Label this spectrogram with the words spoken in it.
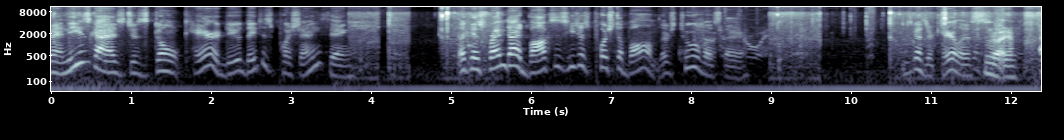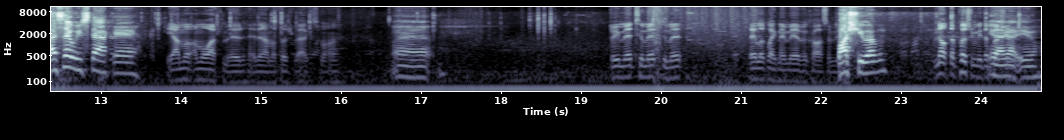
Man, these guys just don't care, dude. They just push anything. Like his friend died boxes, he just pushed a bomb. There's two of us there. These guys are careless. Right. I say we stack A. Yeah, I'm. gonna- I'm gonna watch mid, and then I'm gonna push back spawn. Alright. Three mid, two mid, two mid. They look like they may have been crossing mid. Watch you, Evan. No, they're pushing me. They're Yeah, I got me. you.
